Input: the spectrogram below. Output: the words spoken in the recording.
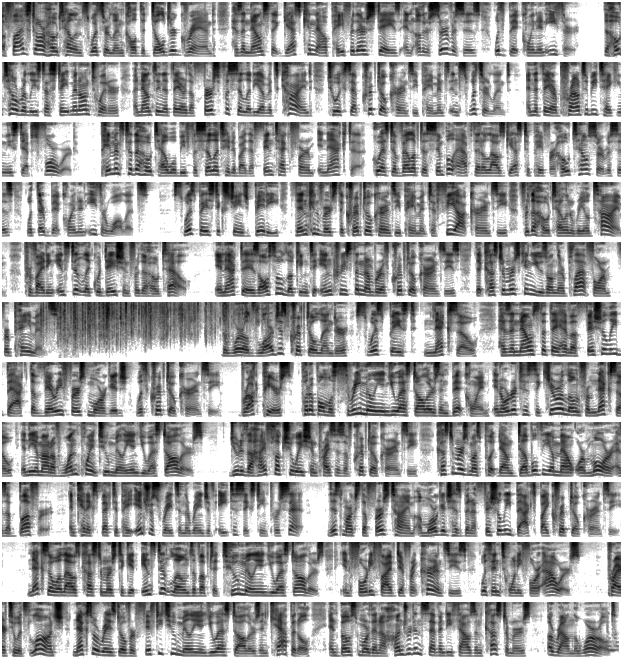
A five star hotel in Switzerland called the Dolder Grand has announced that guests can now pay for their stays and other services with Bitcoin and Ether. The hotel released a statement on Twitter announcing that they are the first facility of its kind to accept cryptocurrency payments in Switzerland, and that they are proud to be taking these steps forward. Payments to the hotel will be facilitated by the fintech firm Inacta, who has developed a simple app that allows guests to pay for hotel services with their Bitcoin and Ether wallets. Swiss based exchange Bity then converts the cryptocurrency payment to fiat currency for the hotel in real time, providing instant liquidation for the hotel. Inacta is also looking to increase the number of cryptocurrencies that customers can use on their platform for payments. The world's largest crypto lender, Swiss based Nexo, has announced that they have officially backed the very first mortgage with cryptocurrency. Brock Pierce put up almost 3 million US dollars in Bitcoin in order to secure a loan from Nexo in the amount of 1.2 million US dollars. Due to the high fluctuation prices of cryptocurrency, customers must put down double the amount or more as a buffer and can expect to pay interest rates in the range of 8 to 16%. This marks the first time a mortgage has been officially backed by cryptocurrency. Nexo allows customers to get instant loans of up to 2 million US dollars in 45 different currencies within 24 hours. Prior to its launch, Nexo raised over 52 million US dollars in capital and boasts more than 170,000 customers around the world.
